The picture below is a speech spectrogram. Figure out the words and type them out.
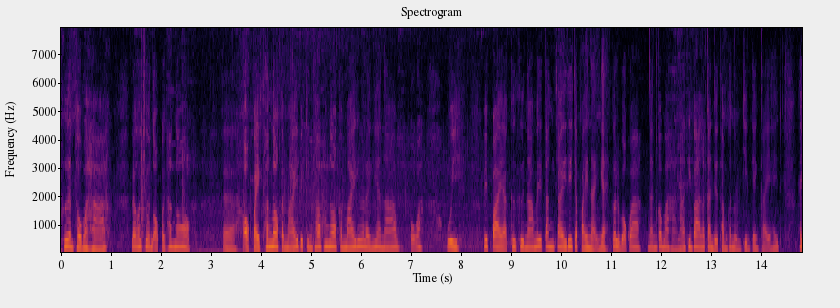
เพื่อนโทรมาหา แล้วก็ชวนออกไปข้างนอกเออออกไปข้างนอกกันไหมไปกินข้าวข้างนอกกันไหมหรืออะไรเงี้ยนะบอกว่า อุ้ยไม่ไปอะคือคือน้าไม่ได้ตั้งใจที่จะไปไหนไงก็เลยบอกว่างั้นก็มาหาน้าที่บ้านแล้วกันเดี๋ยวทำขนมจีนแกงไก่ให้ให้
